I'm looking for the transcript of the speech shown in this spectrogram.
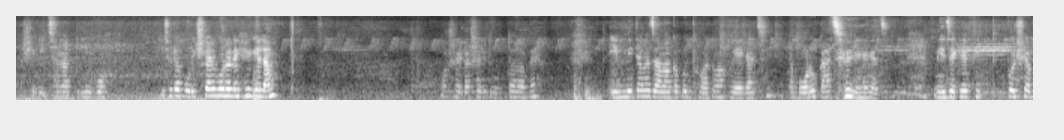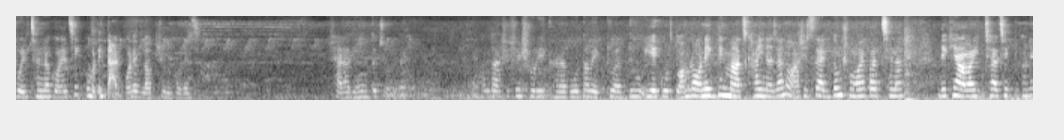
পাশে বিছানা তুলবো। কিছুটা পরিষ্কার করে রেখে গেলাম। মশারি টশারি তুলতে হবে। এমনিতে আমার জামা কাপড় ধোয়া টোয়া হয়ে গেছে, একটা বড় কাজ হয়ে গেছে। নিজেকে ফিট পরিষ্কার, পরিচ্ছন্ন করেছি, করে তারপরে ব্লগ শুরু করেছি। সারাদিন তো চলবে। এখন তো আশিসের শরীর খারাপ, ও তাও একটু আধটু ইয়ে করতো। আমরা অনেক দিন মাছ খাই না, জানো? আশিস তো একদম সময় পাচ্ছে না। দেখি আমার ইচ্ছা আছে একটুখানি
